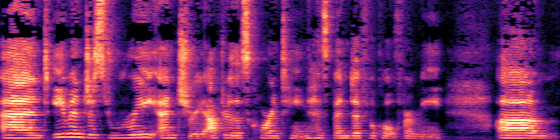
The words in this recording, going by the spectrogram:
And even just re entry after this quarantine has been difficult for me. Um,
